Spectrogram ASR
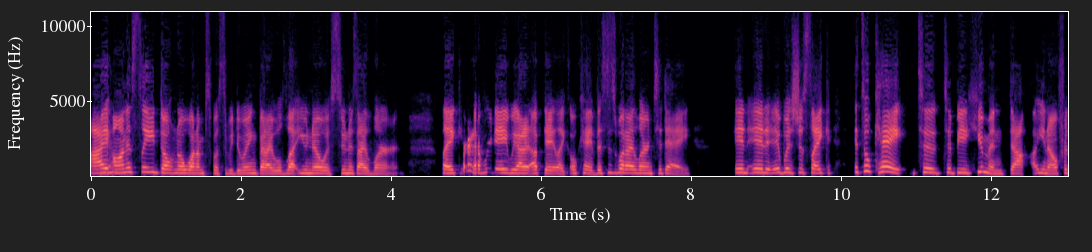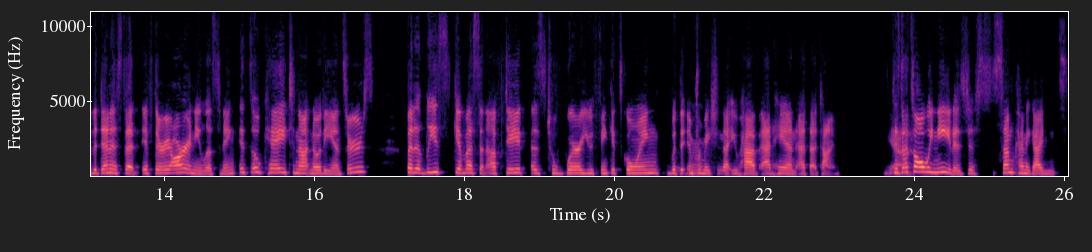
I Mhm. honestly don't know what I'm supposed to be doing, but I will let you know as soon as I learn. Like Right. every day we got an update, like, okay, this is what I learned today. And it it was just like it's okay to to be a human, you know, for the dentist that if there are any listening, it's okay to not know the answers, but at least give us an update as to where you think it's going with the Mhm. information that you have at hand at that time. Because Yeah. that's all we need is just some kind of guidance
